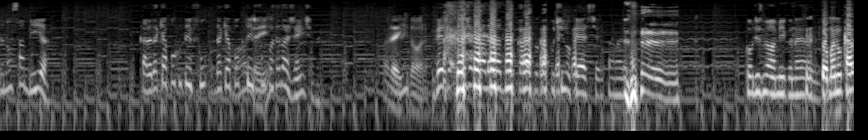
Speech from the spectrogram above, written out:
Eu não sabia. Cara, daqui a pouco tem Funko, daqui a pouco Olha tem. Funko até da gente, velho. Olha aí que da hora. Veja, veja a galera do, do Cappuccino Cast aí, tá? Né? Como diz meu amigo, né? Tomando um, ca...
